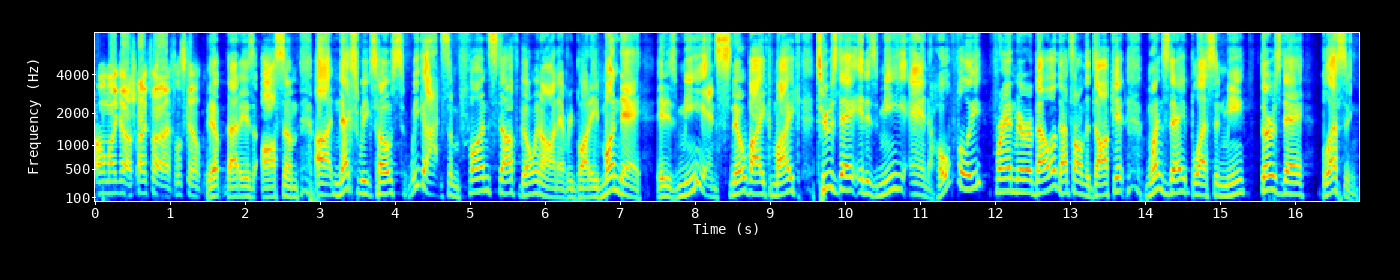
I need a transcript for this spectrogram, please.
oh my gosh. High five. Let's go. Yep, that is awesome. Uh, next week's hosts, we got some fun stuff going on, everybody. Monday, it is me and Snowbike Mike. Tuesday, it is me and hopefully Fran Mirabella. That's on the docket. Wednesday, Blessing Me. Thursday, Blessing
